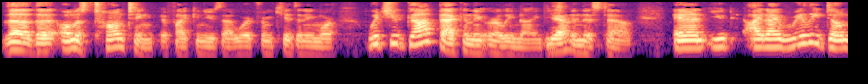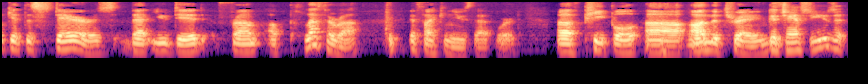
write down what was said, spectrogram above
the the the almost taunting, if I can use that word, from kids anymore, which you got back in the early '90s Yeah. in this town. And you and I really don't get the stares that you did from a plethora, if I can use that word, of people uh, on the train. Good chance to use it.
